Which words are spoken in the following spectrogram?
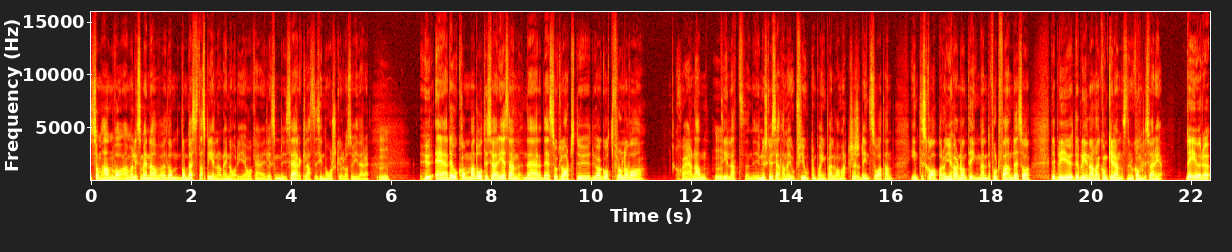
som han var, han var liksom en av de, de bästa spelarna i Norge och eh, liksom i särklass i sin årskull och så vidare. Mm. Hur är det att komma då till Sverige sen när det såklart du, du har gått från att vara stjärnan Mm. till att, nu ska vi säga att han har gjort 14 poäng på 11 matcher så det är inte så att han inte skapar och gör någonting men det fortfarande så det blir ju det blir en annan konkurrens när du kommer till Sverige. det gör det.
